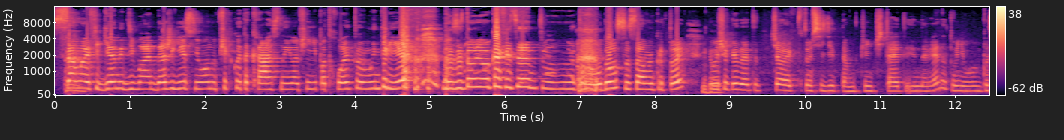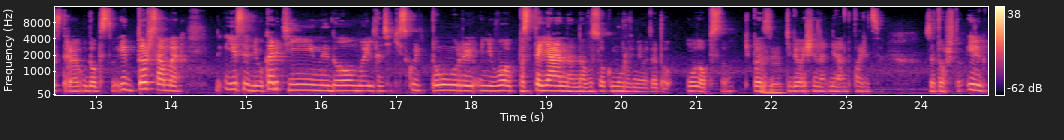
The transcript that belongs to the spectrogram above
самый офигенный диван, даже если он вообще какой-то красный и вообще не подходит твоему интерьеру, но зато у него коэффициент этого удобства самый крутой. И вообще, когда этот человек потом сидит там, что-нибудь читает и на этот, у него быстрое удобство. И то же самое, если у него картины дома или там всякие скульптуры, у него постоянно на высоком уровне вот это удобство. Типа тебе вообще не надо париться за то, что... Или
